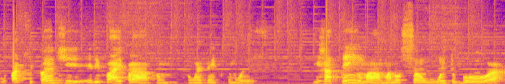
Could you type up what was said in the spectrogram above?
o participante ele vai para um, um, evento como esse e já tem uma, uma noção muito boa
